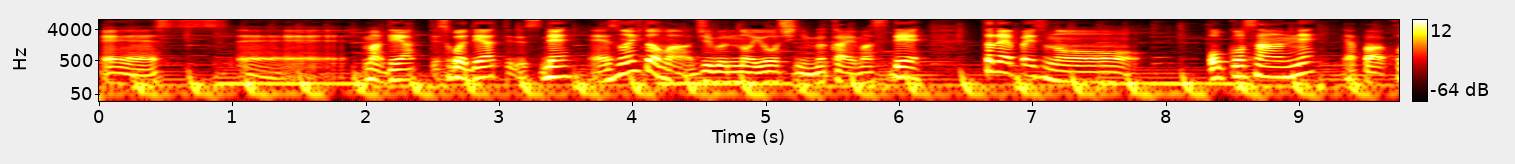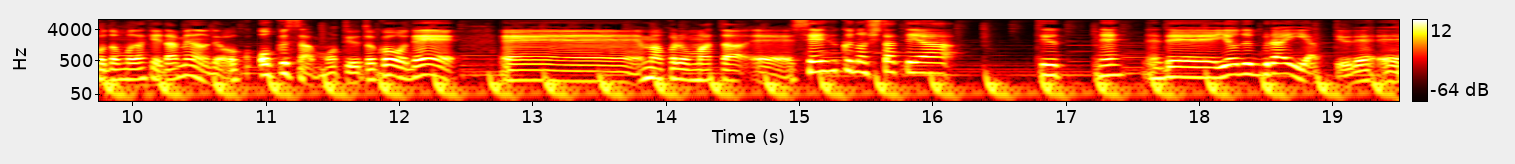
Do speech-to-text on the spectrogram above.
えー、えー、まあ、出会って、そこで出会ってですね、えー、その人をまあ自分の養子に迎えます。で、ただやっぱりその、お子さんね、やっぱ子供だけダメなので、奥さんもというところで、えー、まあこれもまた、えー、制服の仕立て屋っていうね、で、夜ブライヤーっていうね、え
